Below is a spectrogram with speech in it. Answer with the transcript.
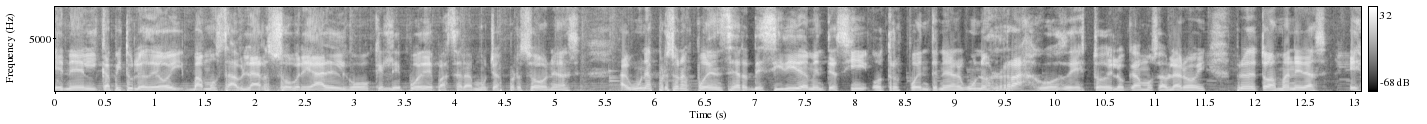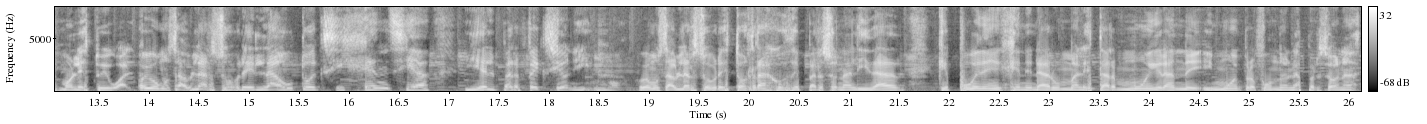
En el capítulo de hoy vamos a hablar sobre algo que le puede pasar a muchas personas. Algunas personas pueden ser decididamente así, otros pueden tener algunos rasgos de esto de lo que vamos a hablar hoy, pero de todas maneras es molesto igual. Hoy vamos a hablar sobre la autoexigencia y el perfeccionismo. Hoy vamos a hablar sobre estos rasgos de personalidad que pueden generar un malestar muy grande y muy profundo en las personas,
